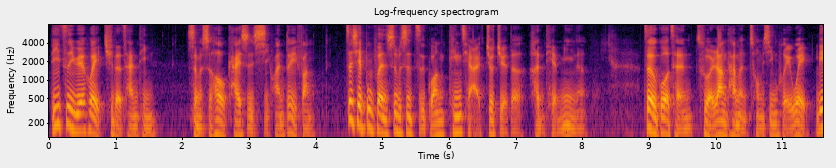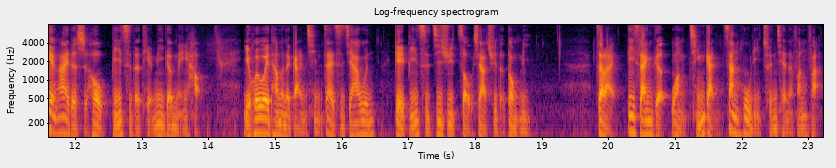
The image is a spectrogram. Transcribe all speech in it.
第一次约会去的餐厅，什么时候开始喜欢对方，这些部分是不是只光听起来就觉得很甜蜜呢？这个过程除了让他们重新回味恋爱的时候彼此的甜蜜跟美好，也会为他们的感情再次加温，给彼此继续走下去的动力。再来第三个往情感账户里存钱的方法，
